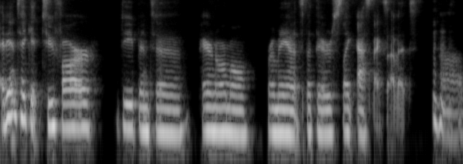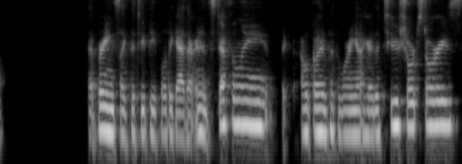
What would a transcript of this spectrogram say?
I didn't take it too far deep into paranormal romance, but there's like aspects of it Mhm. uh, that brings like the two people together. And it's definitely, I'll go ahead and put the warning out here. The two short stories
